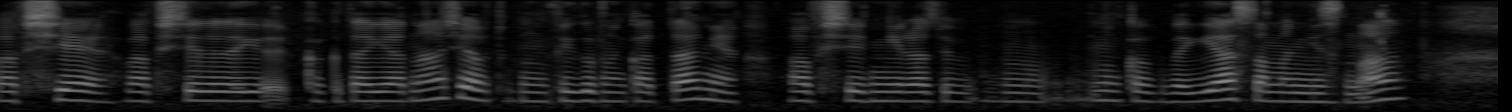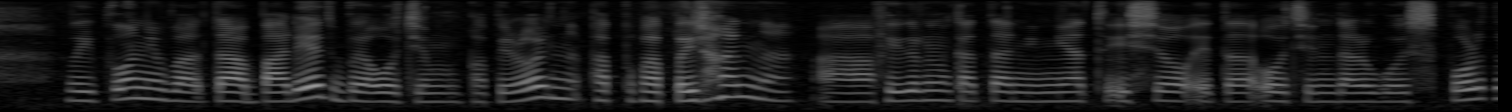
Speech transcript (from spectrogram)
Вообще, вообще, когда я начала фигурное катание, вообще не разве, ну, ну, как бы я сама не знала. В Японии, да, балет был очень популярно, поп- популярно, а фигурное катание нет, еще это очень дорогой спорт,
